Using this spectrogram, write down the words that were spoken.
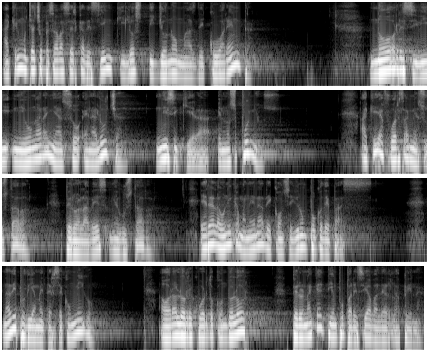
Aquel muchacho pesaba cerca de 100 kilos y yo no más de 40. No recibí ni un arañazo en la lucha, ni siquiera en los puños. Aquella fuerza me asustaba pero a la vez me gustaba. Era la única manera de conseguir un poco de paz. Nadie podía meterse conmigo. Ahora lo recuerdo con dolor, pero en aquel tiempo parecía valer la pena.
